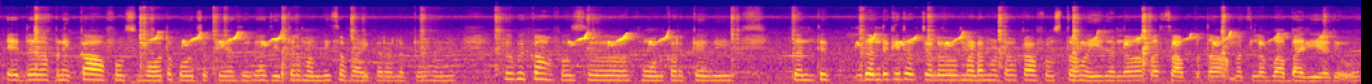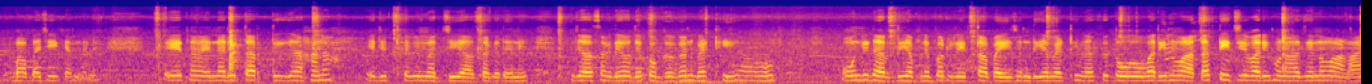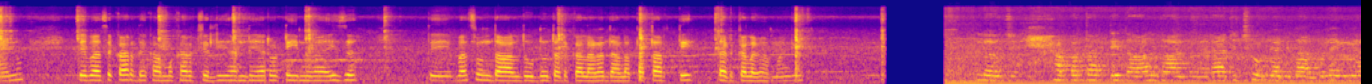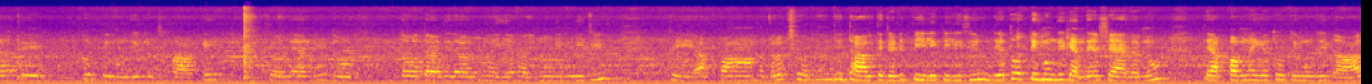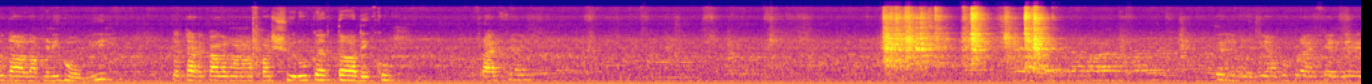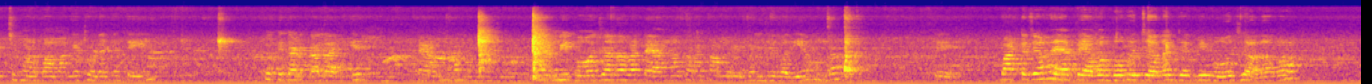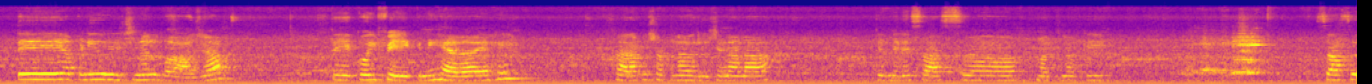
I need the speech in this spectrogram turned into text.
ਇੱਧਰ ਆਪਣੇ ਘਾਹ ਫੂਸ ਬਹੁਤ ਹੋ ਚੁੱਕਿਆ ਸੀਗਾ, ਜਿੱਧਰ ਮੰਮੀ ਸਫ਼ਾਈ ਕਰਨ ਲੱਗੇ ਹੋਏ ਨੇ। ਕਿਉਂਕਿ ਘਾਹ ਫੂਸ ਹੋਣ ਕਰਕੇ ਵੀ ਗੰਦ ਗੰਦਗੀ ਤਾਂ ਚਲੋ ਮਾੜਾ ਮੋਟਾ ਘਾਹ ਤਾਂ ਹੋ ਹੀ ਜਾਂਦਾ ਵਾ, ਪਰ ਸੱਪ ਤਾਂ ਮਤਲਬ ਬਾਬਾ ਜੀ ਆ ਜੋ, ਬਾਬਾ ਜੀ ਕਹਿੰਦੇ ਨੇ। ਇਹ ਤਾਂ ਇਹਨਾਂ ਦੀ ਧਰਤੀ ਆ, ਹਨਾ? ਇਹ ਜਿੱਥੇ ਵੀ ਮਰਜ਼ੀ ਆ ਸਕਦੇ ਨੇ। ਜਾ ਸਕਦੇ ਆ। ਉਹ ਦੇਖੋ ਗਗਨ ਬੈਠੀ ਆ, ਉਹ ਉਹ ਨਹੀਂ ਡਰਦੀ, ਆਪਣੇ ਪਰ ਰੇਤਾ ਪਾਈ ਜਾਂਦੀ ਆ ਬੈਠੀ। ਵੈਸੇ ਦੋ ਵਾਰੀ ਨਵਾਤਾ, ਤੀਜੀ ਵਾਰੀ ਹੁਣ ਅਜੇ ਨਵਾਉਣਾ ਇਹਨੂੰ। ਤੇ ਬਸ ਘਰ ਦੇ ਕੰਮ ਕਰ ਚੱਲੀ ਜਾਂਦੇ ਆ ਰੂਟੀਨ ਵਾਈਜ਼ ਤੇ ਬਸ ਹੁਣ ਦਾਲ, ਦੁੱਧ ਨੂੰ ਤੜਕਾ ਲਾਣਾ ਦਾਲ ਆਪਾਂ ਧਰਤੀ, ਤੜਕਾ ਲਗਾਵਾਂਗੇ। ਲਓ ਜੀ, ਆਪਾਂ ਧਰਤੀ ਦਾਲ ਦਾਲ ਵਗੈਰਾ, ਅੱਜ ਛੋਲਿਆਂ ਦੀ ਦਾਲ ਬਣਾਈ ਆ ਤੇ ਧੁੱਪੀ ਮੂੰਗੀ ਵਿੱਚ ਪਾ ਕੇ ਛੋਲਿਆਂ ਦੀ ਦੋ ਦੋ ਤਰ੍ਹਾਂ ਦੀ ਦਾਲ ਬਣਾਈ ਆ ਹਰੀ ਮੂੰਗੀ ਨੀ ਜੀ। ਤੇ ਆਪਾਂ ਮਤਲਬ ਛੋਲਿਆਂ ਦੀ ਦਾਲ ਤੇ ਜਿਹੜੀ ਪੀਲੀ ਪੀਲੀ ਜੀ ਹੁੰਦੀ ਆ, ਧੋਤੀ ਮੂੰਗੀ ਕਹਿੰਦੇ ਆ ਸ਼ਾਇਦ ਉਹਨੂੰ ਤੇ ਆਪਾਂ ਬਣਾਈਏ ਧੋਤੀ ਮੂੰਗੀ ਦਾਲ ਦਾਲ ਆਪਣੀ ਹੋ ਗਈ। ਤੇ ਤੜਕਾ ਲਗਾਉਣਾ ਆਪਾਂ ਸ਼ੁਰੂ ਕਰਤਾ ਦੇਖੋ। ਫਰਾਈ ਫਰਾਈ ਤੇ ਲਓ ਜੀ, ਆਪਾਂ ਫਰਾਈ ਪੈਨ ਦੇ ਵਿੱਚ ਹੁਣ ਪਾਵਾਂਗੇ ਥੋੜਾ ਜਿਹਾ ਤੇਲ। ਕਿਉਂਕਿ ਤੜਕਾ ਲਾ ਕੇ ਟਾਈਮ ਨਾਲ। ਗਰਮੀ ਬਹੁਤ ਜ਼ਿਆਦਾ ਵਾ ਟਾਈਮ ਨਾਲ ਸਾਰਾ ਕੰਮ ਨਿਕਲ ਜੇ, ਵਧੀਆ ਹੁੰਦਾ। ਤੇ ਵੱਟ ਜਿਹਾ ਹੋਇਆ ਪਿਆ ਵਾ, ਬਹੁਤ ਜ਼ਿਆਦਾ, ਗਰਮੀ ਬਹੁਤ ਜ਼ਿਆਦਾ ਵਾ। ਤੇ ਆਪਣੀ ਓਰੀਜਨਲ ਆਵਾਜ਼ ਆ। ਤੇ ਕੋਈ ਫੇਕ ਨਹੀਂ ਹੈਗਾ ਇਹ। ਸਾਰਾ ਕੁਝ ਆਪਣਾ ਓਰੀਜਨਲ ਆ। ਤੇ ਮੇਰੇ ਸੱਸ, ਮਤਲਬ ਕਿ ਸੱਸ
